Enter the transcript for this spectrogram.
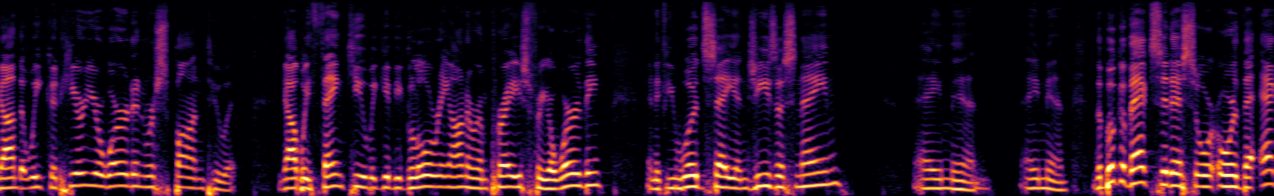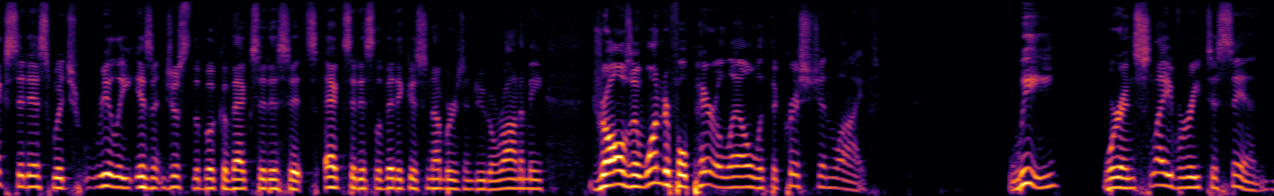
God, that we could hear your word and respond to it. God, we thank you. We give you glory, honor, and praise for you're worthy. And if you would say in Jesus' name, amen. Amen. The book of Exodus, or, or the Exodus, which really isn't just the book of Exodus, it's Exodus, Leviticus, Numbers, and Deuteronomy, draws a wonderful parallel with the Christian life. We were in slavery to sin.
